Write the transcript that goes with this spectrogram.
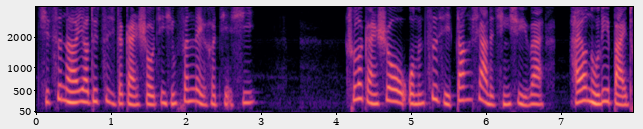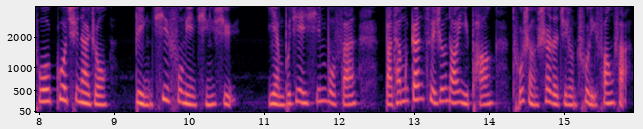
其次呢，要对自己的感受进行分类和解析。除了感受我们自己当下的情绪以外，还要努力摆脱过去那种摒弃负面情绪、眼不见心不烦，把它们干脆扔到一旁，图省事儿的这种处理方法。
